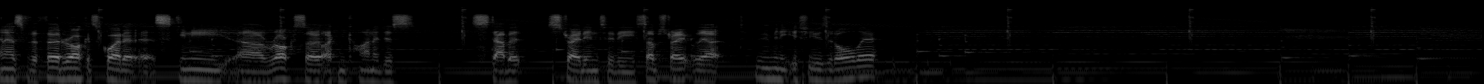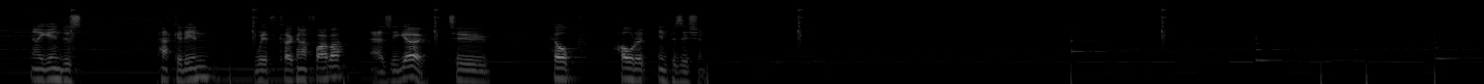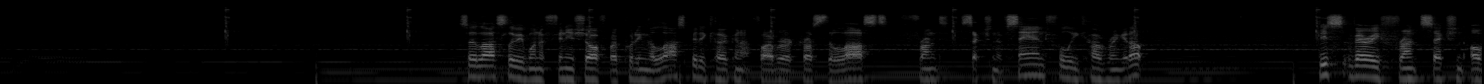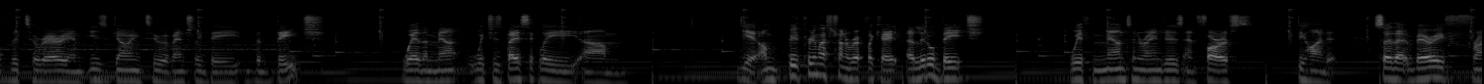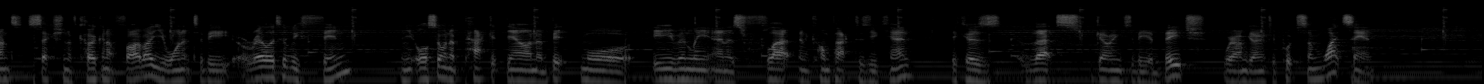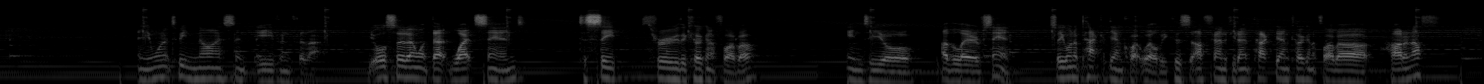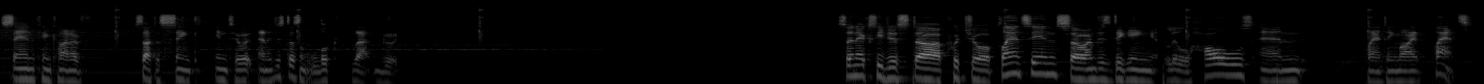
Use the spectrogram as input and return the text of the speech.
And as for the third rock, it's quite a, a skinny uh, rock, so I can kind of just stab it straight into the substrate without too many issues at all there. And again, just pack it in with coconut fiber as you go to help hold it in position. So lastly, we want to finish off by putting the last bit of coconut fiber across the last front section of sand, fully covering it up. This very front section of the terrarium is going to eventually be the beach, where the mount, which is basically, um, yeah, I'm pretty much trying to replicate a little beach with mountain ranges and forests behind it. So that very front section of coconut fiber, you want it to be relatively thin and you also want to pack it down a bit more evenly and as flat and compact as you can because that's going to be a beach where I'm going to put some white sand. And you want it to be nice and even for that. You also don't want that white sand to seep through the coconut fiber into your other layer of sand. So you want to pack it down quite well because I've found if you don't pack down coconut fiber hard enough, sand can kind of start to sink into it and it just doesn't look that good. So next you just uh, put your plants in. So I'm just digging little holes and planting my plants.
